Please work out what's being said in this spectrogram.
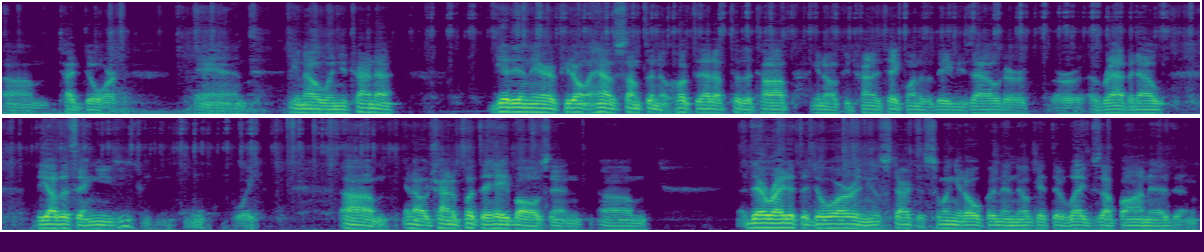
um, type door. And you know, when you're trying to get in there, if you don't have something to hook that up to the top, you know, if you're trying to take one of the babies out or, or a rabbit out, the other thing, you, oh boy, um, you know, trying to put the hay balls in. Um, they're right at the door and you'll start to swing it open and they'll get their legs up on it. And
